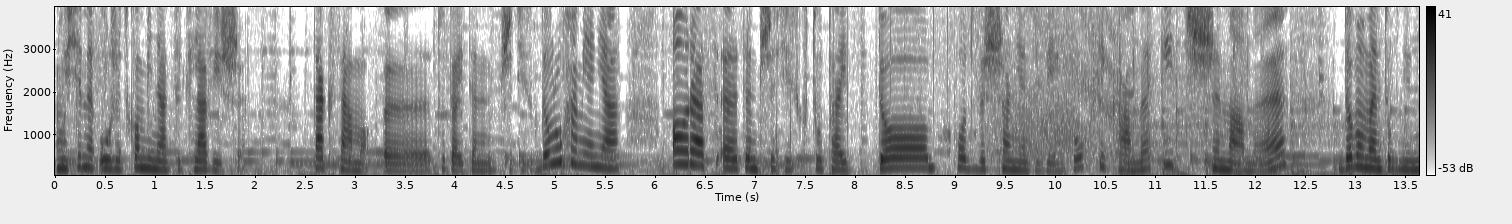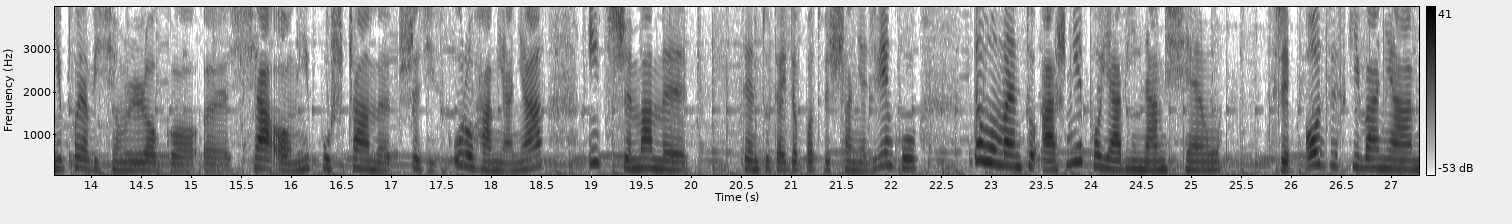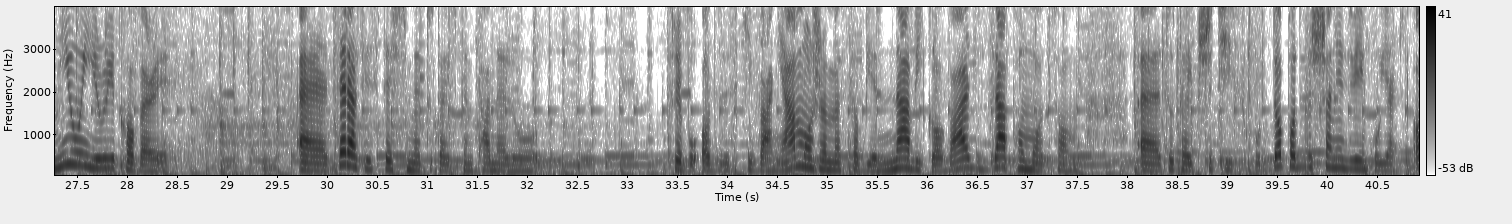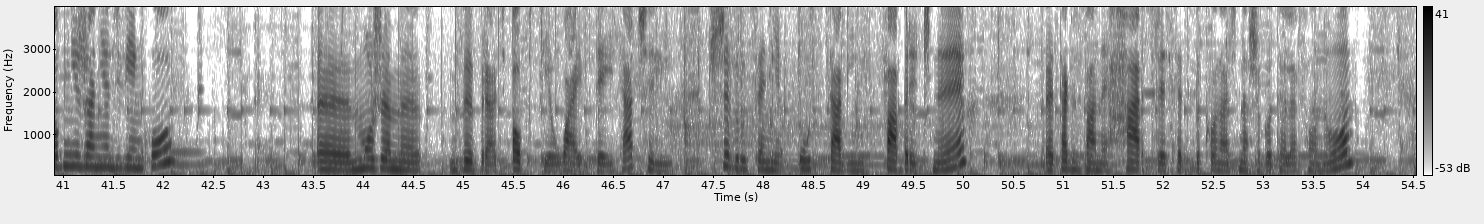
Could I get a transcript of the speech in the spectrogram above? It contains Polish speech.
musimy użyć kombinacji klawiszy. Tak samo e, tutaj ten przycisk do uruchamiania oraz e, ten przycisk tutaj do podwyższania dźwięku. Klikamy i trzymamy do momentu, gdy nie pojawi się logo e, Xiaomi. Puszczamy przycisk uruchamiania i trzymamy ten tutaj do podwyższania dźwięku do momentu, aż nie pojawi nam się tryb odzyskiwania MIUI Recovery. E, teraz jesteśmy tutaj w tym panelu trybu odzyskiwania. Możemy sobie nawigować za pomocą e, tutaj przycisku do podwyższania dźwięku, jak i obniżania dźwięku. E, możemy wybrać opcję Wipe Data, czyli przywrócenie ustawień fabrycznych, tak zwany hard reset wykonać naszego telefonu,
